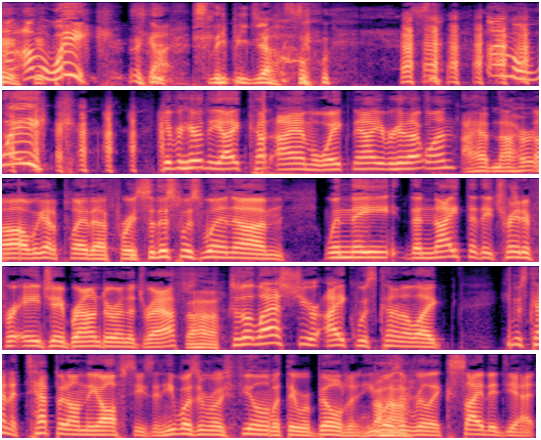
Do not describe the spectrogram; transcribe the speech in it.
I- I'm awake, Scott. Sleepy Joe. I'm awake. You ever hear the Ike cut? I am awake now. You ever hear that one? I have not heard. Oh, we got to play that for you. So this was when um when they the night that they traded for AJ Brown during the draft. Uh-huh. Because last year Ike was kind of like he was kind of tepid on the offseason. He wasn't really feeling what they were building. He Uh-huh. wasn't really excited yet.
